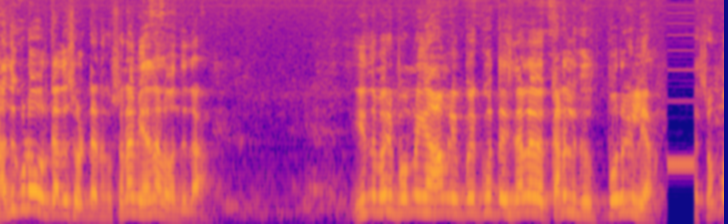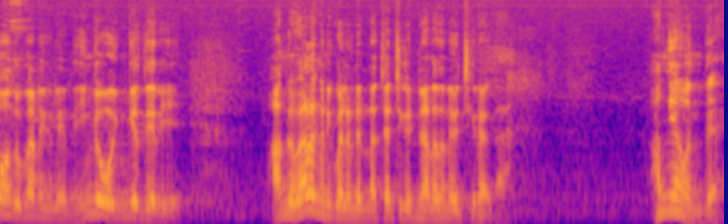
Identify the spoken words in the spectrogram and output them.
அது கூட ஒரு கதை சொல்லிட்டேன் எனக்கு. சுனாமி எதனால் வந்து தான் இந்த மாதிரி பொம்பளைங்க ஆம்பளைங்க போய் கூத்தச்சுனால கடலுக்கு பொருகலையா சும்மா வந்து உட்காந்துக்கலையே இங்கே இங்கே சரி. அங்கே வேளாங்கண்ணி கோயில் நான் சர்ச்சு கட்டி நல்லா தானே வச்சுக்கிறாங்க. அங்கேயே வந்தேன்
